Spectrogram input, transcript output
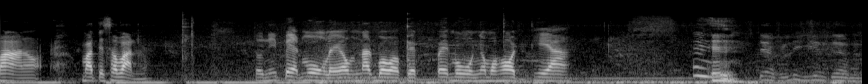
มาเนาะมาแต่สวรรค์ตอนนี้แปดโมงแล้วนัดบอกว่าแปดแปดโมงยังมาหอดเทียเจ้าคนรีบเยี่ยมเจ้ามัน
